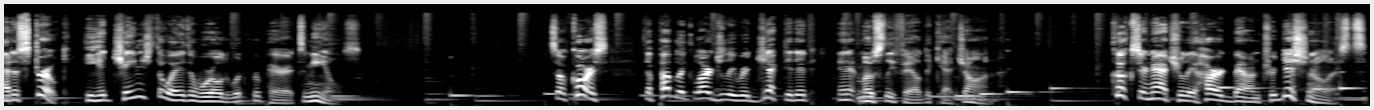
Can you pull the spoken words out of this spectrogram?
At a stroke, he had changed the way the world would prepare its meals. So, of course, the public largely rejected it and it mostly failed to catch on. Cooks are naturally hardbound traditionalists,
